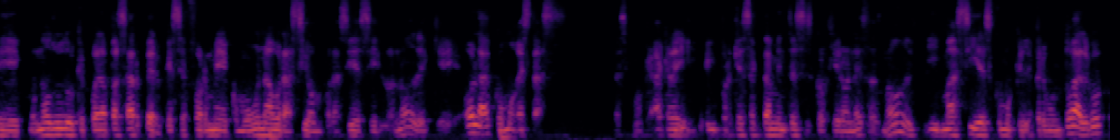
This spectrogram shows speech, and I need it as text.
eh, no dudo que pueda pasar, pero que se forme como una oración, por así decirlo, ¿no? De que, hola, ¿cómo estás? Es como que, ah, ¿y por qué exactamente se escogieron esas, no? Y más si es como que le preguntó algo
